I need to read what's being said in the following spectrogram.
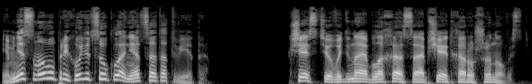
и мне снова приходится уклоняться от ответа. К счастью, водяная блоха сообщает хорошую новость.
